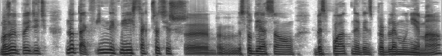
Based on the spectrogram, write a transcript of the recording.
Możemy powiedzieć, no tak, w innych miejscach przecież e, studia są bezpłatne, więc problemu nie ma,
